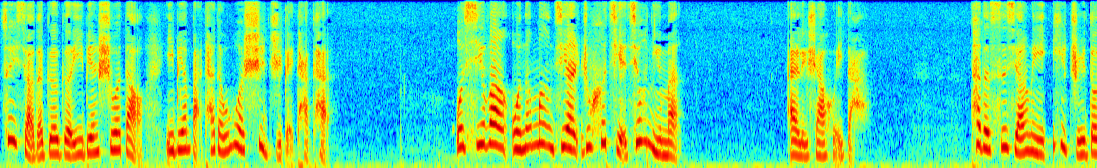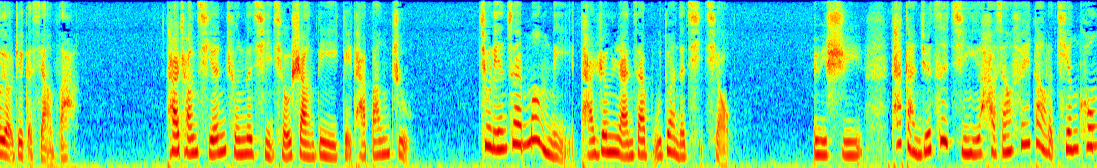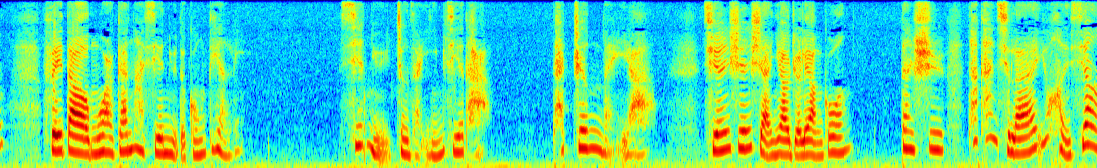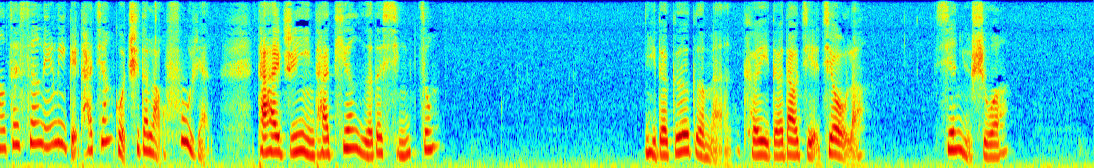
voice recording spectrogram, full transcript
最小的哥哥一边说道，一边把他的卧室指给他看。我希望我能梦见如何解救你们。”艾丽莎回答。她的思想里一直都有这个想法。她常虔诚的祈求上帝给她帮助，就连在梦里，她仍然在不断的祈求。于是，她感觉自己好像飞到了天空，飞到摩尔甘娜仙女的宫殿里。仙女正在迎接她。她真美呀，全身闪耀着亮光，但是她看起来又很像在森林里给她浆果吃的老妇人。她还指引她天鹅的行踪。你的哥哥们可以得到解救了，仙女说。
